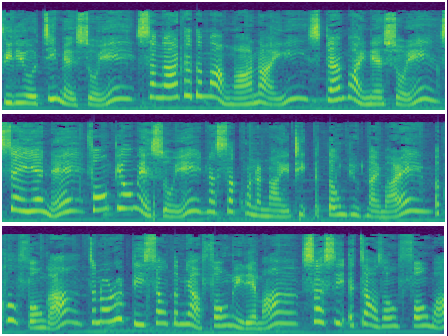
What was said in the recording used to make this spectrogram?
ဗီဒီယိုကြည့်မယ်ဆိုရင်15.5နာရီ standby နဲ့ဆိုရင်10ရက်နဲ့ဖုန်းပြောမယ်ဆိုရင်28နာရီအထိအသုံးပြုနိုင်ပါတယ်။အခုဖုန်းကကျွန်တော်တို့တိစောက်သမျှဖုန်းတွေထဲမှာဆက်စီအကြဆုံးဖုန်းပါ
